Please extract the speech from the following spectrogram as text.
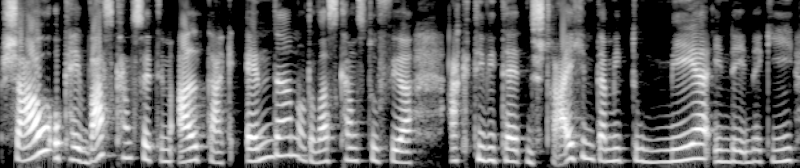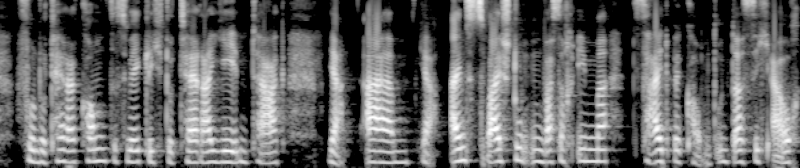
schau, okay, was kannst du jetzt im Alltag ändern oder was kannst du für Aktivitäten streichen, damit du mehr in die Energie von doTERRA kommst, dass wirklich doTERRA jeden Tag, ja, ähm, ja, eins, zwei Stunden, was auch immer, Zeit bekommt und dass sich auch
